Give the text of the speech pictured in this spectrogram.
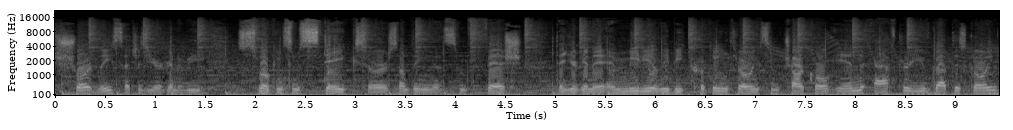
shortly, such as you're going to be smoking some steaks or something that's some fish that you're going to immediately be cooking, throwing some charcoal in after you've got this going,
